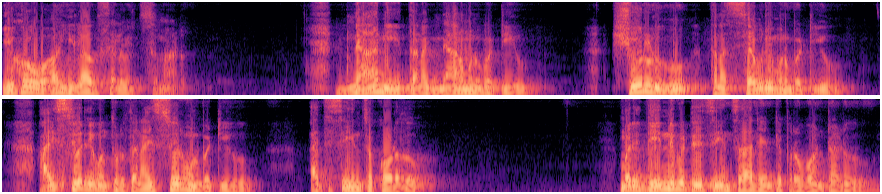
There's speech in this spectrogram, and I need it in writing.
యెహోవా ఇలాగ సెలవిస్తున్నాడు జ్ఞాని తన జ్ఞానమును బట్టి శూరుడు తన శౌర్యమును బట్టి ఐశ్వర్యవంతుడు తన ఐశ్వర్యమును బట్టి అతిశయించకూడదు. మరి దేన్ని బట్టి అతిశయించాలి అంటే ప్రభు అంటాడు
